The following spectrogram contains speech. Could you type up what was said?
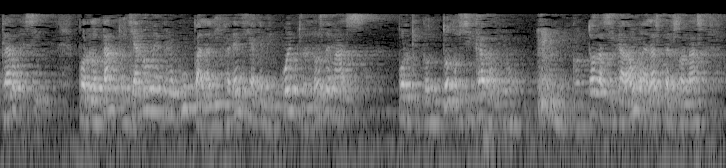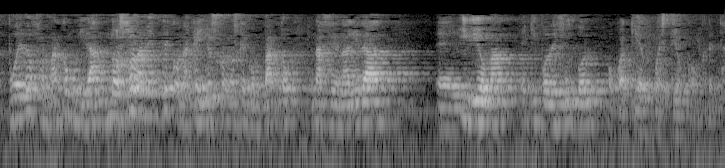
claro que sí. Por lo tanto, ya no me preocupa la diferencia que me encuentro en los demás, porque con todos y cada uno, con todas y cada una de las personas, puedo formar comunidad, no solamente con aquellos con los que comparto nacionalidad, eh, idioma, equipo de fútbol o cualquier cuestión concreta.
